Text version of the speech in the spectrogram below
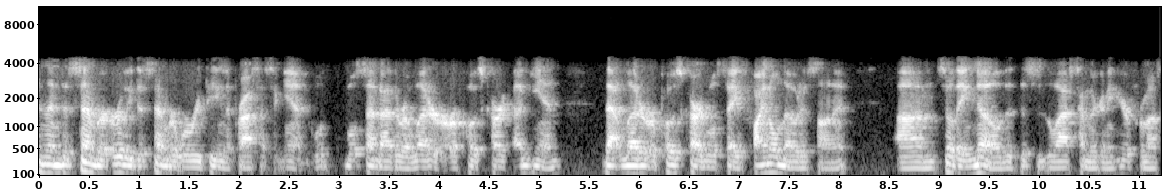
And then December, early December, we're repeating the process again. We'll, we'll send either a letter or a postcard again. That letter or postcard will say final notice on it um, so they know that this is the last time they're going to hear from us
